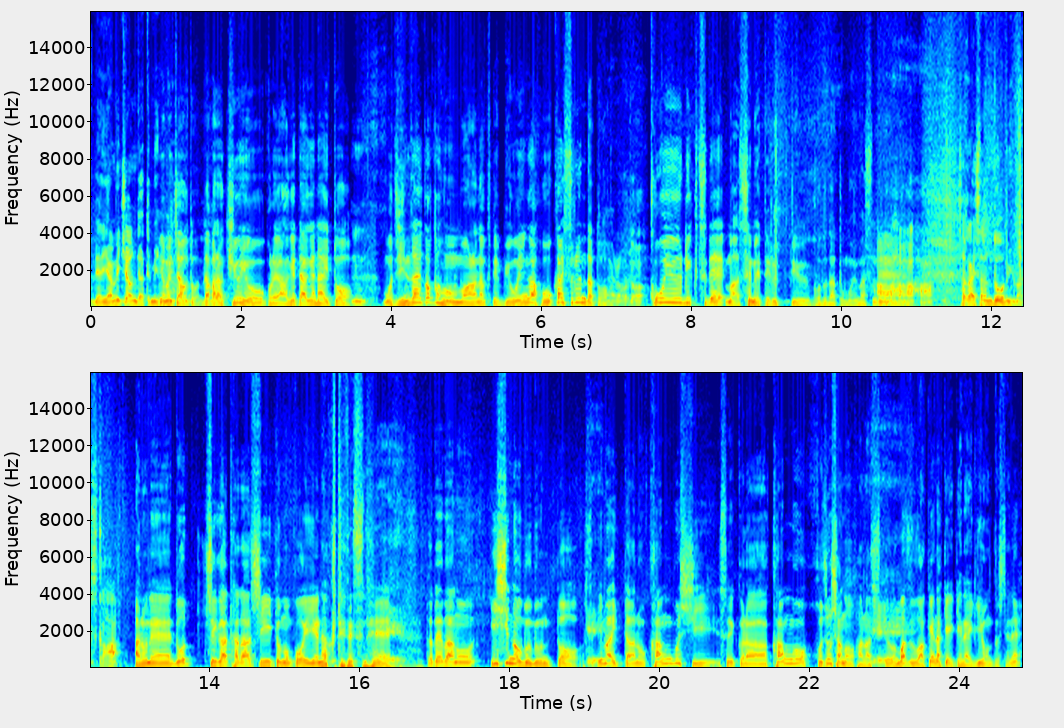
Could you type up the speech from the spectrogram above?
でやめちゃうんだって、みんな。やめちゃうと、だから給料をこれ、上げてあげないと、うん、もう人材確保も回らなくて、病院が崩壊するんだと、なるほど。こういう理屈で、まあ、攻めてるっていうことだと思いますね。酒井さん、どう見ますか？あのね、どっちが正しいともこう言えなくてですね、えー例えばあの医師の部分と、今言ったあの看護師、それから看護補助者の話っていうのは、まず分けなきゃいけない議論としてね、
